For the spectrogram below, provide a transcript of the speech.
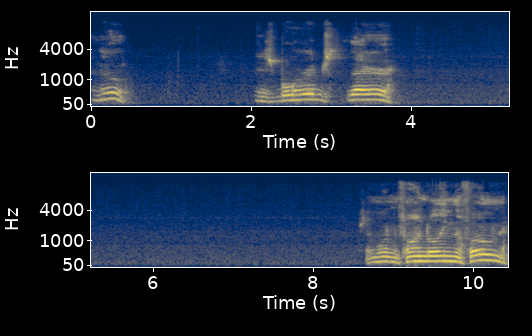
Hello? Is boards there? Someone fondling the phone?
